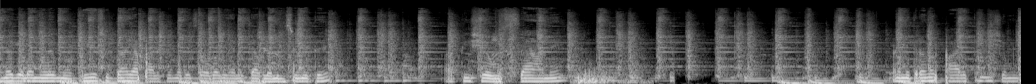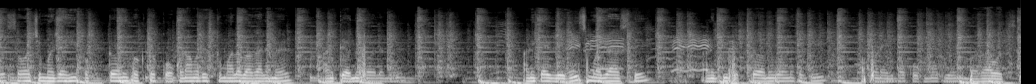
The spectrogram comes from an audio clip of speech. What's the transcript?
न गेल्यामुळे मोठीही सुद्धा या पालखीमध्ये सहभागी झाल्याचे आपल्याला दिसून येते अतिशय उत्साहाने. आणि मित्रांनो पालखी शिमगोत्सवाची मजा ही फक्त आणि फक्त कोकणामध्येच तुम्हाला बघायला मिळेल आणि ते अनुभवायला मिळेल. आणि काही वेगळीच मजा असते आणि ती फक्त अनुभवण्यासाठी आपण एकदा कोकणात येऊन बघावंच.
